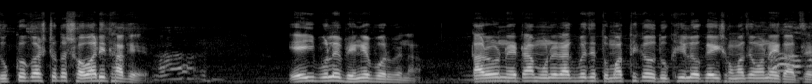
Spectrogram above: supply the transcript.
দুঃখ কষ্ট তো সবারই থাকে। এই বলে ভেঙে পড়বে না। কারণ এটা মনে রাখবে যে তোমার থেকেও দুঃখী লোক এই সমাজে অনেক আছে।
